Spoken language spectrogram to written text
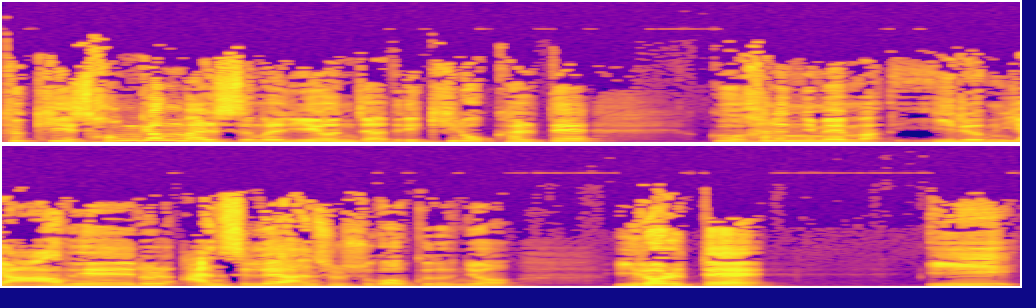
특히 성경 말씀을 예언자들이 기록할 때 그 하느님의 이름 야훼를 안 쓸래 안 쓸 수가 없거든요. 이럴 때 이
